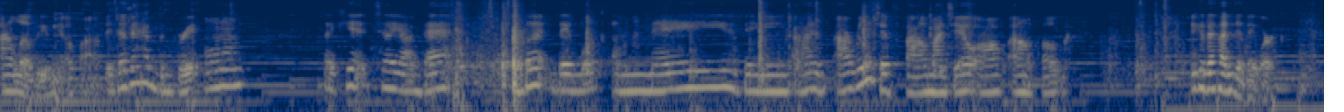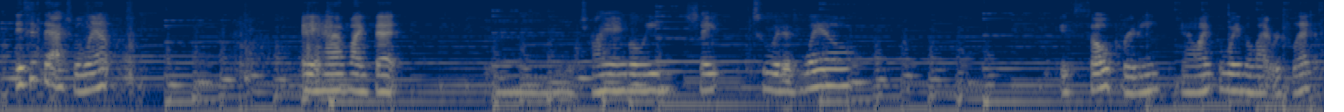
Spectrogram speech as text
I love these nail files. It doesn't have the grit on them. So I can't tell y'all that, but they work amazing. I, I really just filed my gel off. I don't know because that's how good they work. This is the actual lamp. And it has like that um, triangle shape to it as well. It's so pretty. And I like the way the light reflects.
